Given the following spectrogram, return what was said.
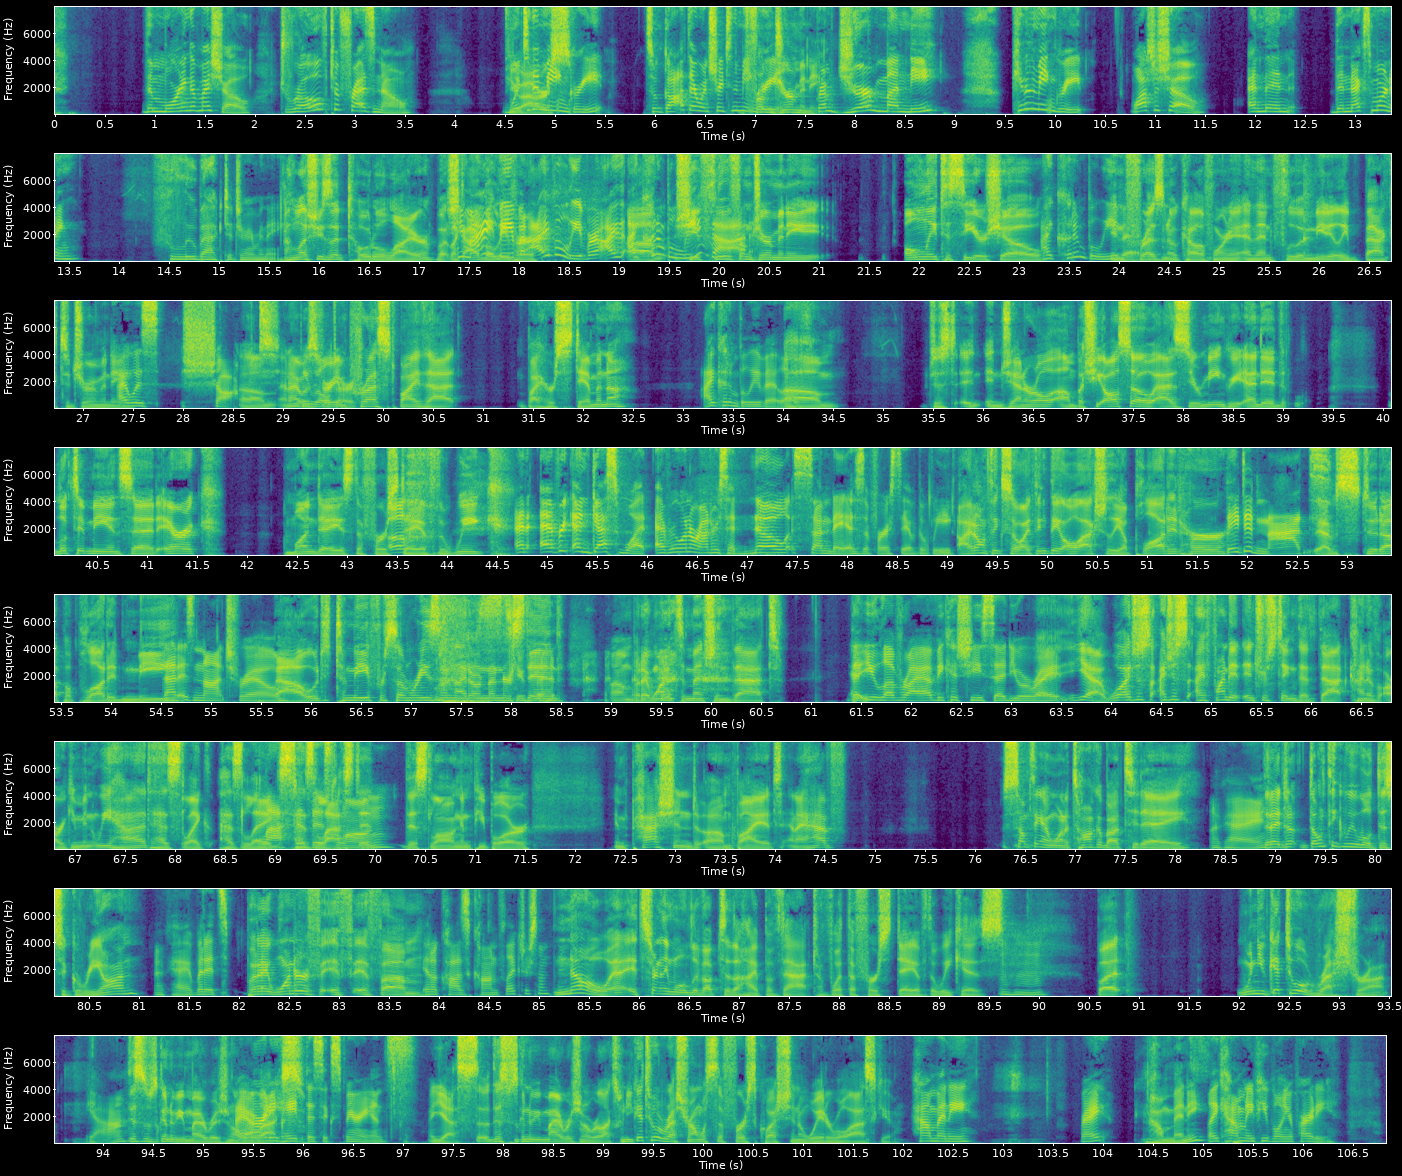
the morning of my show, drove to Fresno, went to the meet and greet. So got there, went straight to the meet From and greet. Germany. From Germany. Came to the meet and greet, watched a show, and then the next morning flew back to Germany. Unless she's a total liar, but like she I believe be, her. I believe her. I, I Um, couldn't believe she flew that. from Germany only to see your show. I couldn't believe in it. Fresno, California, and then flew immediately back to Germany. I was shocked. um, and I was very impressed by that, by her stamina, I couldn't believe it. Um, just in, in general. Um, but she also, as your meet and greet ended, looked at me and said, "Erik, Monday is the first day of the week." and every and guess what? Everyone around her said no. Sunday is the first day of the week. I don't think so. I think they all actually applauded her. They did not. uh, stood up, applauded me. That is not true. bowed to me for some reason. I don't understand. Um, but I wanted to mention that. That you love Raya because she said you were right. Yeah, well, I just, I just, I find it interesting that that kind of argument we had has like has legs, Lasted has this lasted long. this long, and people are impassioned um, by it. And I have something I want to talk about today Okay. that I don't, don't think we will disagree on. okay, but it's But I wonder if, if, if, um, it'll cause conflict or something. no, uh, it certainly won't live up to the hype of that of what the first day of the week is. Mm-hmm. But when you get to a restaurant, Yeah. this was going to be my original. I already relax. hate this experience. Yes, so this is going to be my original relax. When you get to a restaurant, what's the first question a waiter will ask you? How many? Right? How many? Like how many people in your party?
